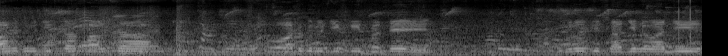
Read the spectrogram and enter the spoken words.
ਵਾਹਿਗੁਰੂ ਜੀ ਕਾ ਖਾਲਸਾ, ਵਾਹਿਗੁਰੂ ਜੀ ਕੀ ਫਤਿਹ। ਗੁਰੂ ਜੀ ਸਾਜੀ ਨਵਾਜੀ,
